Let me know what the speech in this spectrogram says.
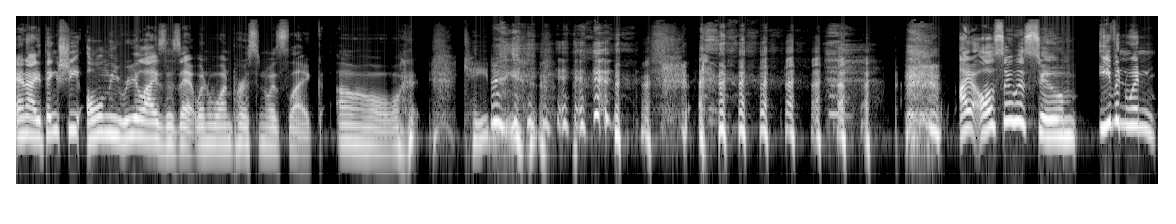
and i think she only realizes it when one person was like oh katie I also assume, even when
